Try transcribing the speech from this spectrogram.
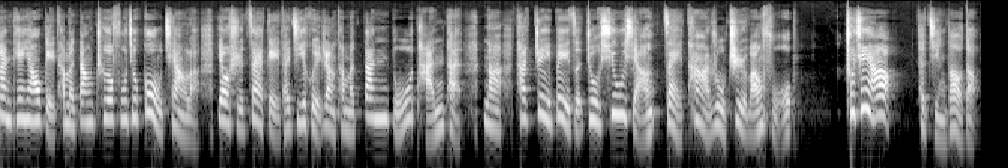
漫天妖给他们当车夫就够呛了，要是再给他机会让他们单独谈谈，那他这辈子就休想再踏入智王府。楚清瑶，他警告道。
